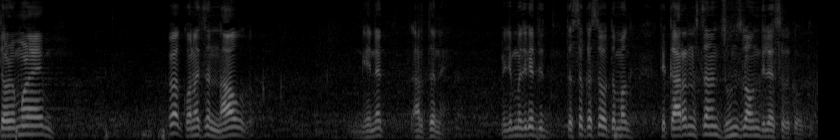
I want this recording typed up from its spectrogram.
तळमळ आहे. किंवा कोणाचं नाव घेण्यात अर्थ नाही. म्हणजे म्हणजे काय तसं कसं होतं मग? ते कारण नसताना झुंज लावून दिल्यासारखं होतं.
